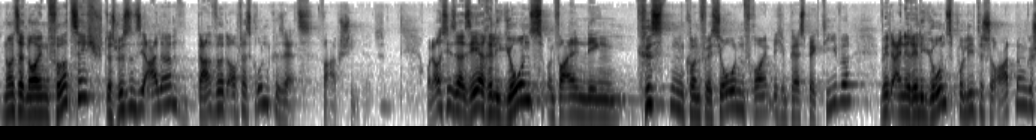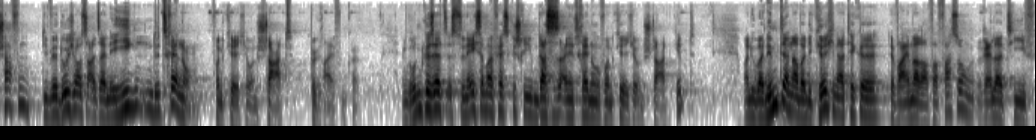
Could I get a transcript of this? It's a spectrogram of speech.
1949, das wissen Sie alle, da wird auch das Grundgesetz verabschiedet. Und aus dieser sehr religions- und vor allen Dingen Christen-, konfessionenfreundlichen Perspektive wird eine religionspolitische Ordnung geschaffen, die wir durchaus als eine hinkende Trennung von Kirche und Staat begreifen können. Im Grundgesetz ist zunächst einmal festgeschrieben, dass es eine Trennung von Kirche und Staat gibt. Man übernimmt dann aber die Kirchenartikel der Weimarer Verfassung relativ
